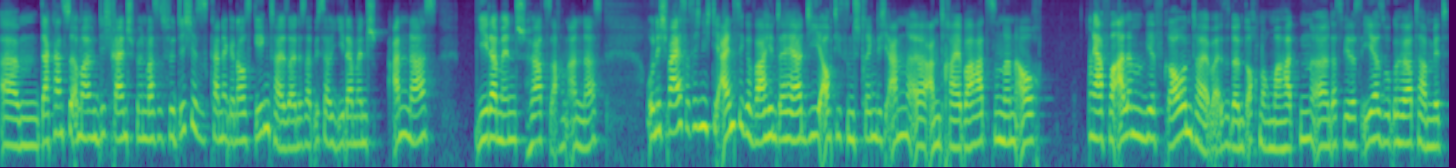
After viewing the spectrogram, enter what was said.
Ähm, da kannst du immer in dich reinspüren, was es für dich ist. Es kann ja genau das Gegenteil sein. Deshalb ist ja jeder Mensch anders. Jeder Mensch hört Sachen anders. Und ich weiß, dass ich nicht die Einzige war hinterher, die auch diesen streng dich an äh, Antreiber hat, sondern auch, ja, vor allem wir Frauen teilweise dann doch nochmal hatten, äh, dass wir das eher so gehört haben mit,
